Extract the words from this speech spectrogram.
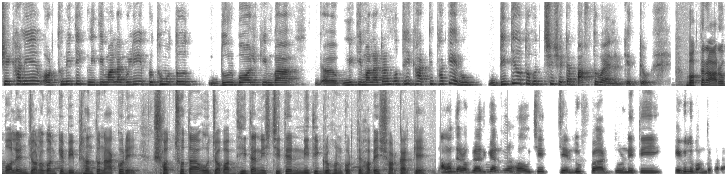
সেখানে অর্থনৈতিক নীতিমালাগুলি প্রথমত দুর্বল কিংবা নীতিমালাটার মধ্যেই ঘাটতি থাকে এবং দ্বিতীয়ত হচ্ছে সেটা বাস্তবায়নের ক্ষেত্রেও। বক্তারা আরও বলেন জনগণকে বিভ্রান্ত না করে স্বচ্ছতা ও জবাবদিহিতা নিশ্চিতের নীতি গ্রহণ করতে হবে সরকারকে। আমাদের অগ্রাধিকার হওয়া উচিত যে লুটপাট দুর্নীতি এগুলো বন্ধ করা।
